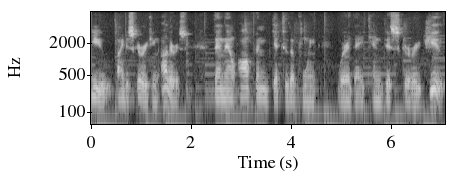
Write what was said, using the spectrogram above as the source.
you by discouraging others, then they'll often get to the point where they can discourage you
